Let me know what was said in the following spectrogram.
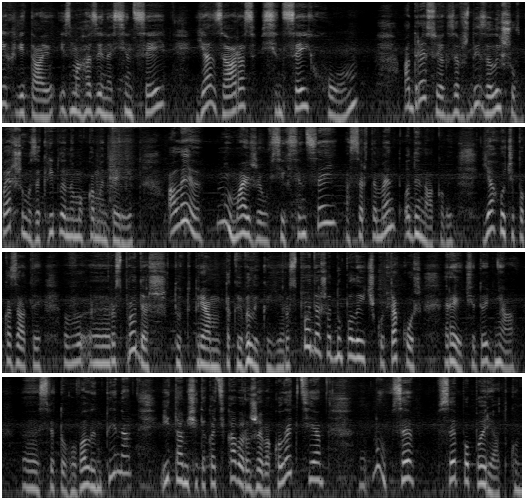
Всіх вітаю із магазина Сінсей. Я зараз в Сінсей Home. Адресу, як завжди, залишу в першому закріпленому коментарі. Але ну, майже у всіх сінсей асортимент одинаковий. Я хочу показати в е, розпродаж. Тут прям такий великий є розпродаж, одну поличку. Також речі до дня е, Святого Валентина. І там ще така цікава рожева колекція. Е, Ну, все, все по порядку.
